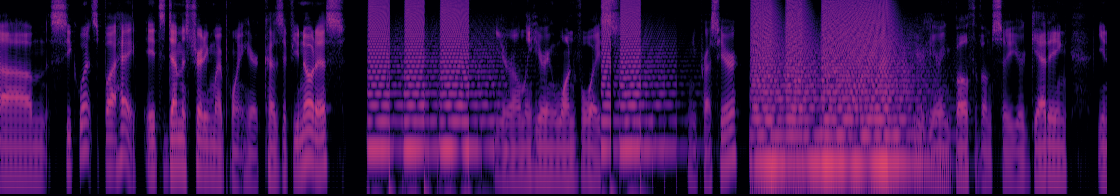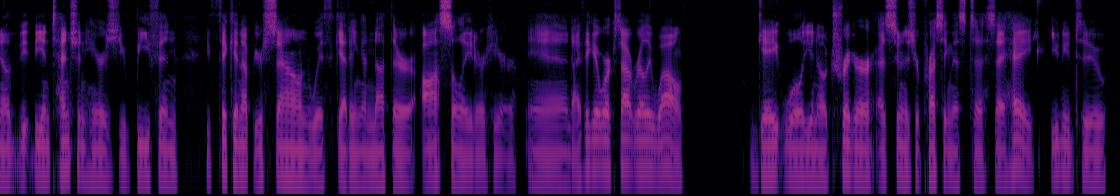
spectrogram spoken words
um, sequence, but hey, it's demonstrating my point here. Because if you notice, you're only hearing one voice. When you press here, you're hearing both of them. So you're getting, you know, the, the intention here is you beefing, you thicken up your sound with getting another oscillator here. And I think it works out really well. Gate will, you know, trigger as soon as you're pressing this to say, hey, you need to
